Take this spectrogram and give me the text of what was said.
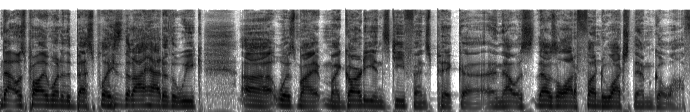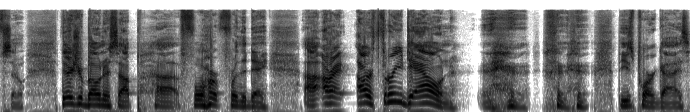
that was probably one of the best plays that I had of the week. Uh, was my my Guardians defense pick, uh, and that was that was a lot of fun to watch them go off. So there's your bonus up uh, for for the day. Uh, all right, our three down. These poor guys.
